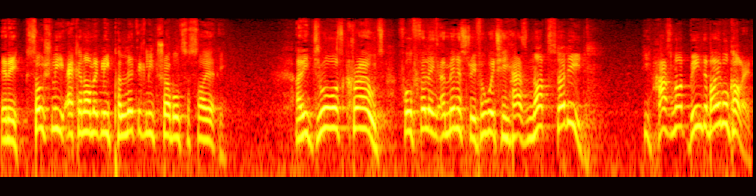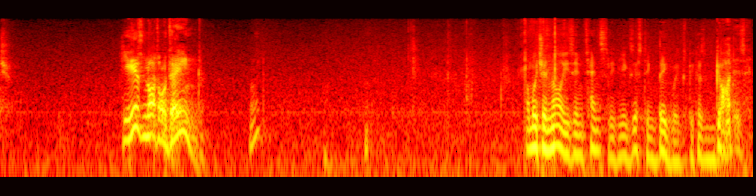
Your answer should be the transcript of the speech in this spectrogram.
in a socially, economically, politically troubled society. And he draws crowds, fulfilling a ministry for which he has not studied. He has not been to Bible college. He is not ordained. Right? And which annoys intensely the existing bigwigs because God is in it.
